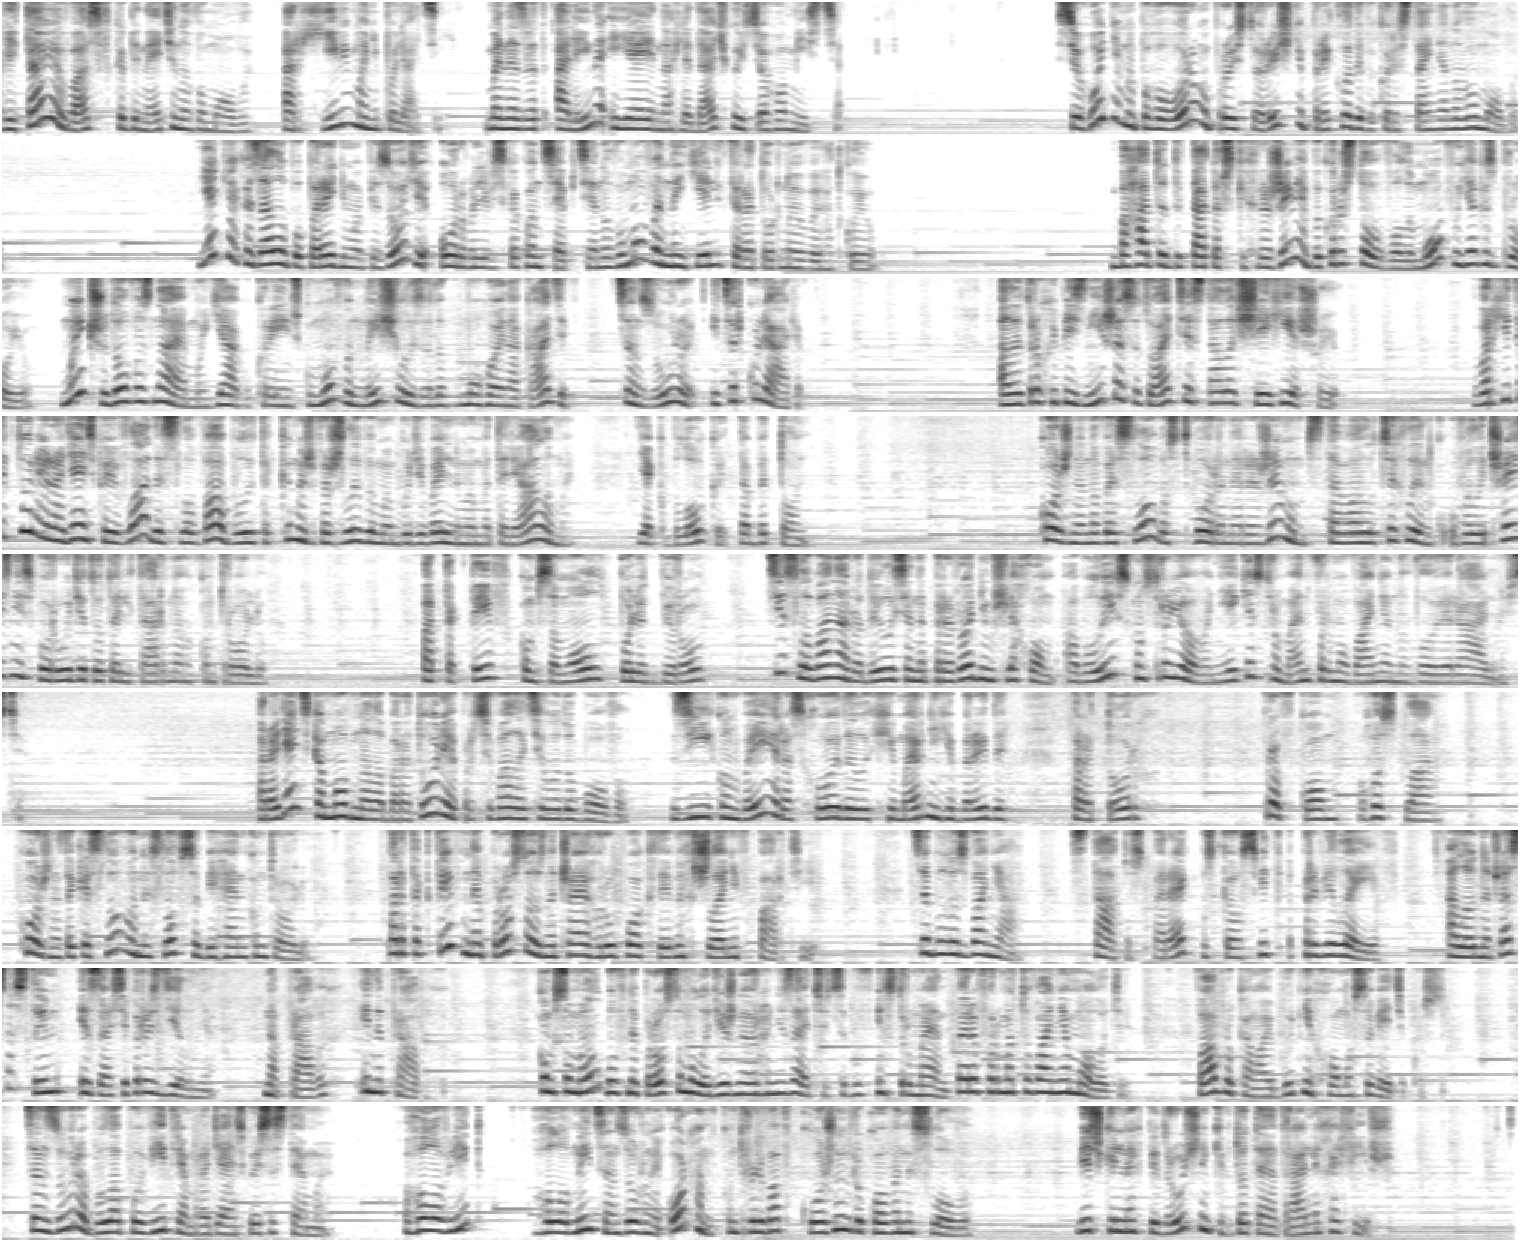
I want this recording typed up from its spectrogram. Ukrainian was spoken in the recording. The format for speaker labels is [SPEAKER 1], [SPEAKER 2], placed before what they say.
[SPEAKER 1] Вітаю вас в кабінеті новомови, архіві маніпуляцій. Мене звати Аліна і я є наглядачкою цього місця. Сьогодні ми поговоримо про історичні приклади використання новомови. Як я казала у попередньому епізоді, Орвелівська концепція новомови не є літературною вигадкою. Багато диктаторських режимів використовували мову як зброю. Ми чудово знаємо, як українську мову нищили за допомогою наказів, цензури і циркулярів. Але трохи пізніше ситуація стала ще гіршою. В архітектурі радянської влади слова були такими ж важливими будівельними матеріалами, як блоки та бетон. Кожне нове слово, створене режимом, ставало цеглинку у величезній споруді тоталітарного контролю. Партактив, комсомол, політбюро ці слова народилися неприроднім шляхом, а були сконструйовані як інструмент формування нової реальності. Радянська мовна лабораторія працювала цілодобово. З її конвеєра сходили хімерні гібриди парторг, профком, госплан. Кожне таке слово несло в собі ген контролю. Партактив не просто означає групу активних членів партії. Це було звання, статус перепустка у світ привілеїв, але одночасно з тим і засіб розділення на правих і неправих. Комсомол був не просто молодіжною організацією, це був інструмент переформатування молоді, фабрика майбутніх Homo Sovieticus. Цензура була повітрям радянської системи. Головліт, головний цензурний орган, контролював кожне друковане слово від шкільних підручників до театральних афіш.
